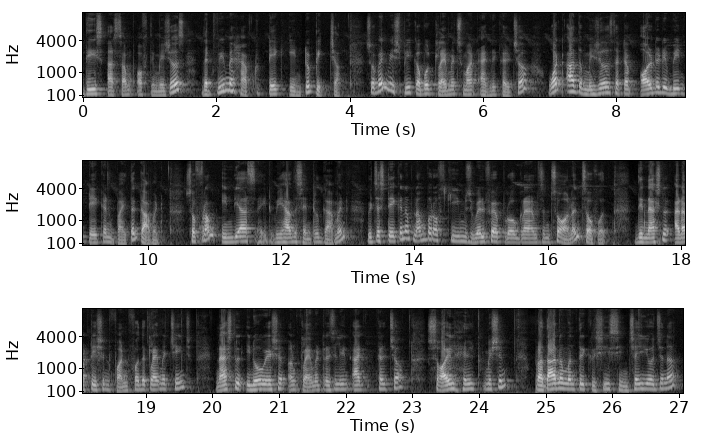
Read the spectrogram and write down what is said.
These are some of the measures that we may have to take into picture. So when we speak about climate smart agriculture, what are the measures that have already been taken by the government? So from India's side, we have the central government which has taken up number of schemes, welfare programs and so on and so forth. The National Adaptation Fund for the Climate Change, National Innovation on Climate Resilient Agriculture, Soil Health Mission, Pradhana Mantri Krishi Sinchai Yojana,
